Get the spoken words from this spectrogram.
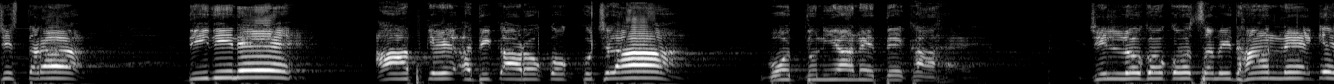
जिस तरह दीदी ने आपके अधिकारों को कुचला, वो दुनिया ने देखा है। जिन लोगों को संविधान ने के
